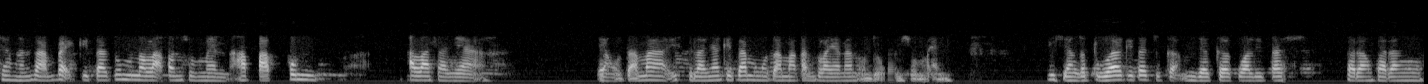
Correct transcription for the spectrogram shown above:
jangan sampai kita tuh menolak konsumen apa pun alasannya. Yang utama istilahnya kita mengutamakan pelayanan untuk konsumen. Terus yang kedua kita juga menjaga kualitas barang-barang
